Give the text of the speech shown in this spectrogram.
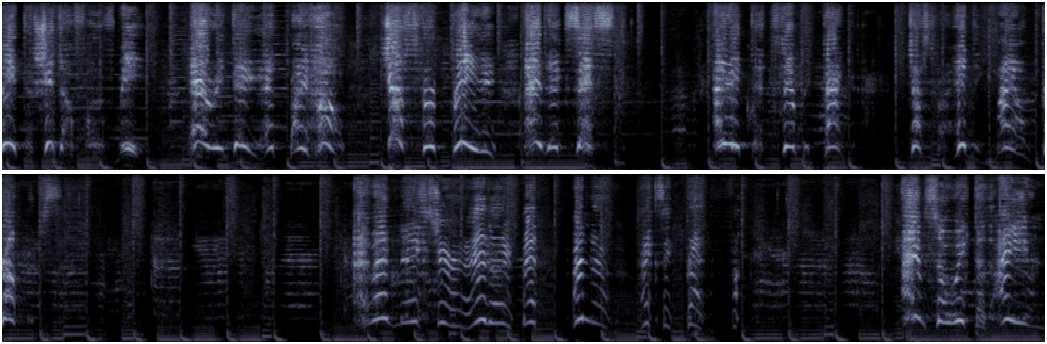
beat the shit out of me every day at my home just for breathing and exist. I hate that stupid tank just for hitting my own problems. I went next year and I met under Mexican bread. I'm so weak that I even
